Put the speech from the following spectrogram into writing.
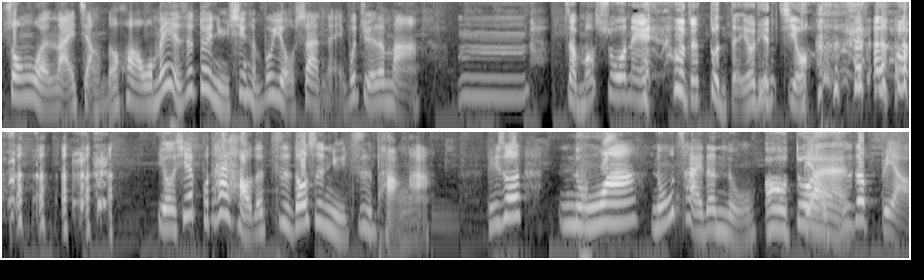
中文来讲的话，我们也是对女性很不友善呢、你不觉得吗？嗯，怎么说呢？我觉得顿的有点久。有些不太好的字都是女字旁啊，比如说奴啊，奴才的奴，哦，对，婊子的婊，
